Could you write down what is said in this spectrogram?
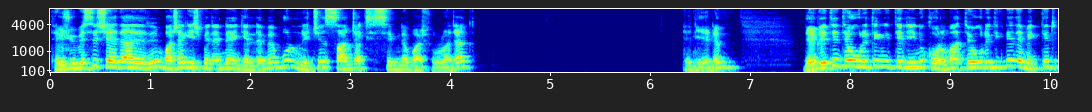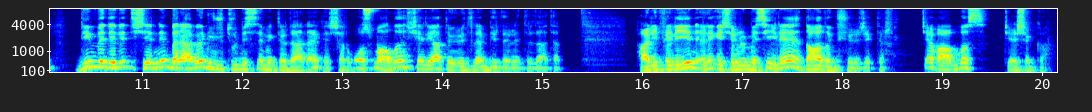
Tecrübesiz şehzadelerin başa geçmelerini engelleme. Bunun için sancak sistemine başvurulacak. Eleyelim. Devletin teokratik niteliğini koruma. Teokratik ne demektir? Din ve devlet işlerinin beraber yürütülmesi demektir değerli arkadaşlar. Osmanlı şeriatla yönetilen bir devlettir zaten. Halifeliğin ele geçirilmesiyle daha da güçlenecektir. Cevabımız C şıkkı.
